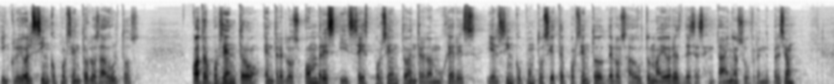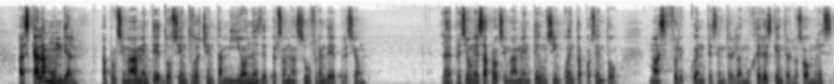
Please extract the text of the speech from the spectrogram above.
incluido el 5% de los adultos, 4% entre los hombres y 6% entre las mujeres, y el 5.7% de los adultos mayores de 60 años sufren depresión. A escala mundial, aproximadamente 280 millones de personas sufren de depresión. La depresión es aproximadamente un 50% más frecuentes entre las mujeres que entre los hombres.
